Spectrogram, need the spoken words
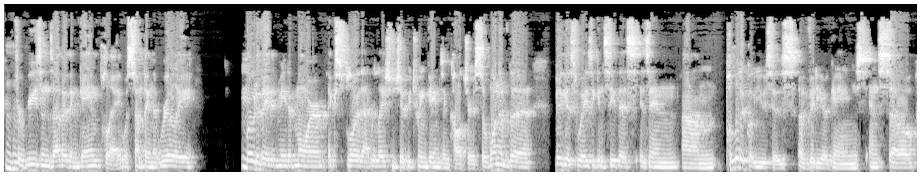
mm-hmm. for reasons other than gameplay was something that really motivated me to more explore that relationship between games and culture. So one of the biggest ways you can see this is in um, political uses of video games. And so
